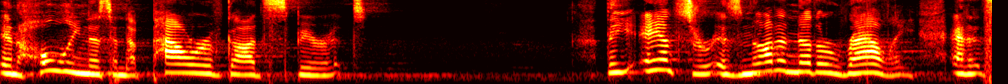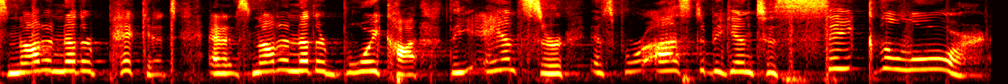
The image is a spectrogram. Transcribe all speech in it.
in holiness and the power of God's Spirit. The answer is not another rally, and it's not another picket, and it's not another boycott. The answer is for us to begin to seek the Lord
